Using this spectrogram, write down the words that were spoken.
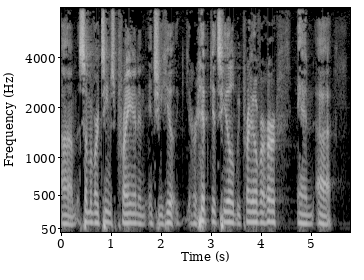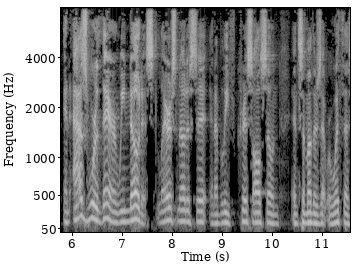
Um, some of our teams praying, and, and she heal, her hip gets healed. We pray over her, and uh, and as we're there, we noticed. Laris noticed it, and I believe Chris also, and, and some others that were with us.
